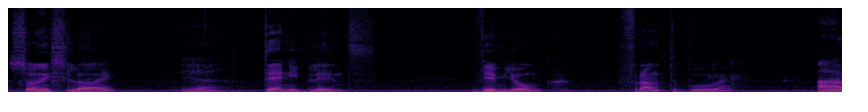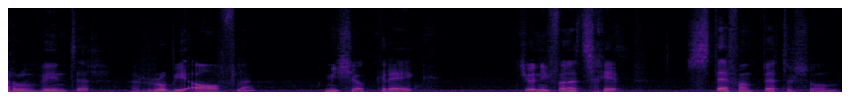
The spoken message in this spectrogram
Sonny Siloy, ja. Danny Blind, Wim Jonk, Frank de Boer, Aaron Winter, Robbie Alfle, Michel Kreek, Johnny van het Schip, Stefan Pettersson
